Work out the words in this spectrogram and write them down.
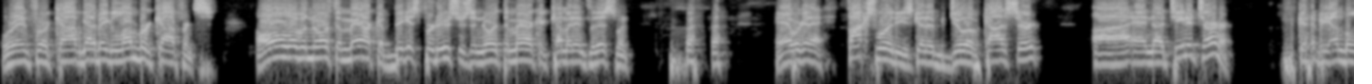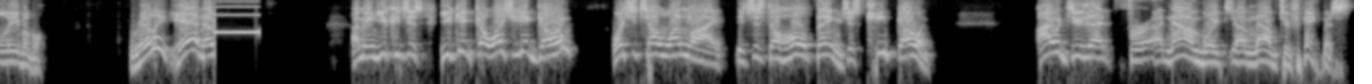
We're in for a comp, got a big lumber conference all over North America. Biggest producers in North America coming in for this one. yeah, we're gonna Foxworthy's gonna do a concert, uh, and uh, Tina Turner, gonna be unbelievable. Really? Yeah, no. I mean, you could just you get go once you get going. Once you tell one lie, it's just the whole thing. Just keep going. I would do that for uh, now. I'm way too, um, now I'm too famous.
